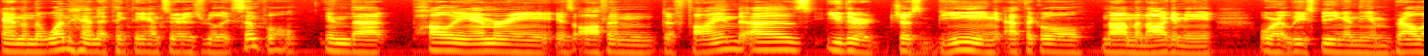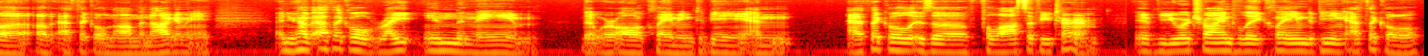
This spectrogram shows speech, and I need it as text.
And on the one hand, I think the answer is really simple in that polyamory is often defined as either just being ethical non monogamy or at least being in the umbrella of ethical non monogamy. And you have ethical right in the name that we're all claiming to be. And ethical is a philosophy term. If you are trying to lay claim to being ethical,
